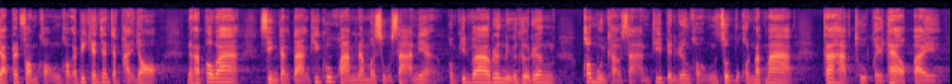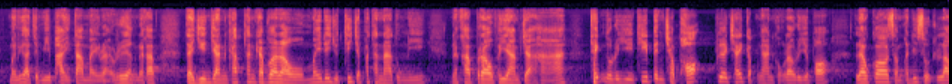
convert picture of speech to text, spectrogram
จากแพลตฟอร์มของของแอปพลิเคชันจากภายนอกนะครับเพราะว่าสิ่งต่างๆ ที่คู่ความนำมาสู่สารเนี่ยผมคิดว่าเรื่องหนึ่งก็คือเรื่องข้อมูลข่าวสารที่เป็นเรื่องของส่วนบุคคลมาก ๆ ถ้าหากถูกเผยแพร่ออกไป มันก็อาจจะมีภัยตามมาอีกหลายเรื่องนะครับ แต่ยืนยันครับท่านครับว่าเราไม่ได้หยุดที่จะพัฒนาตรงนี้นะครับ เราพยายามจะหาเทคโนโลยีที่เป็นเฉพาะเพื่อใช้กับงานของเราโดยเฉพาะ แล้วก็สำคัญที่สุดเรา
